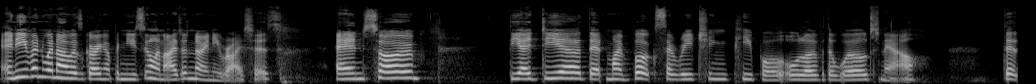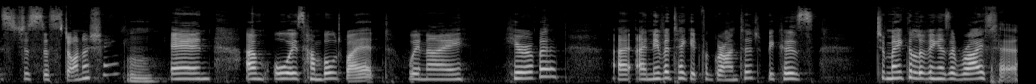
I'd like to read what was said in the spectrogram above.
And even when I was growing up in New Zealand, I didn't know any writers. And so the idea that my books are reaching people all over the world now, that's just astonishing. Mm. And I'm always humbled by it when I hear of it. I, I never take it for granted because to make a living as a writer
